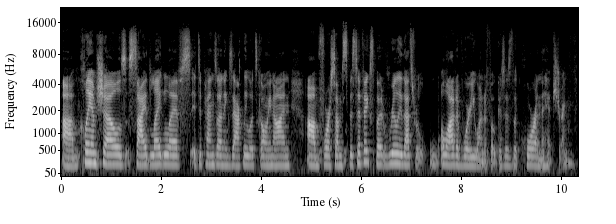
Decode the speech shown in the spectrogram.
Um, clamshells, side leg lifts. It depends on exactly what's going on um, for some specifics, but really that's a lot of where you want to focus is the core and the hip strength.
